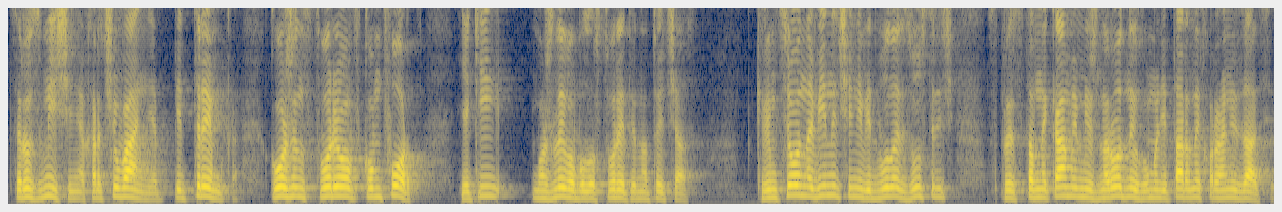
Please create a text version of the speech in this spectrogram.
Це розміщення, харчування, підтримка. Кожен створював комфорт, який можливо було створити на той час. Крім цього, на Вінниччині відбулася зустріч з представниками міжнародних гуманітарних організацій,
